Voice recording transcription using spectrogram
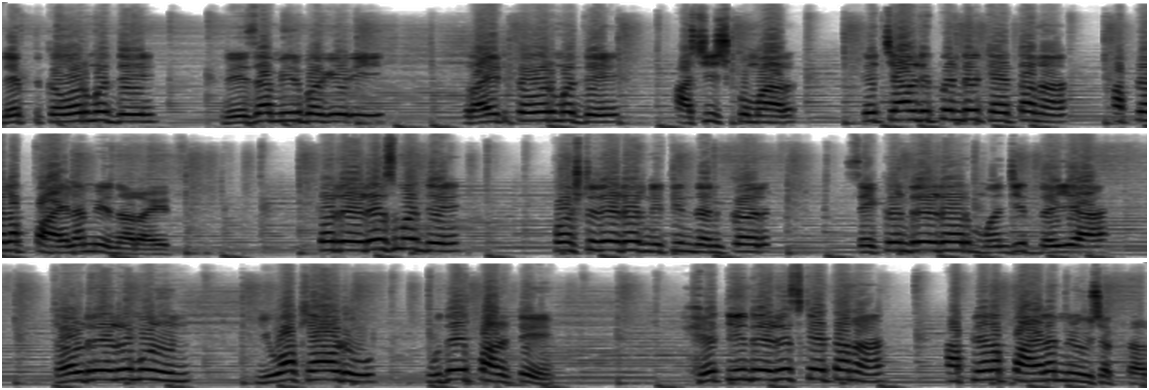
लेफ्ट कव्हरमध्ये रेझा मीर बगेरी राईट कव्हरमध्ये आशिष कुमार हे चार डिफेंडर खेळताना आपल्याला पाहायला मिळणार आहेत. तर रेडर्समध्ये first raider Nitin Dhankar second raider Manjeet Dahiya third raider म्हणून युवा खेळाडू उदय पार्टे हे तीन रेडर्स खेळताना आपल्याला पाहायला मिळू शकतात.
